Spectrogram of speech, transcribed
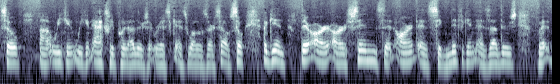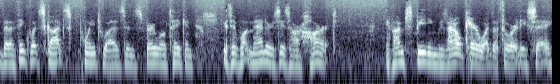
so uh, we can we can actually put others at risk as well as ourselves. So again, there are, are sins that aren't as significant as others, but but I think what Scott's point was, and it's very well taken, is that what matters is our heart. If I'm speeding because I don't care what the authorities say,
